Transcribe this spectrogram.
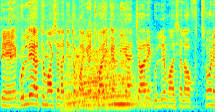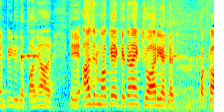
ਤੇ ਗੁੱਲੇ ਹੱਥ ਮਾਸ਼ਾਅੱਲਾ ਜਿੱਥੋਂ ਭਾਈਆਂ ਚੁਆਈ ਕਰਨੀ ਹੈ ਚਾਰੇ ਗੁੱਲੇ ਮਾਸ਼ਾਅੱਲਾ ਸੋਹਣੇ ਪੀੜੀ ਦੇ ਪਾਵੇਂ ਹਾਰ। ਤੇ ਆਜ਼ਰ ਮੌਕੇ ਕਿਤਨਾ ਇੱਕ ਚੁਆਰੀ ਹੈ ਚੱਜ ਪੱਕਾ?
